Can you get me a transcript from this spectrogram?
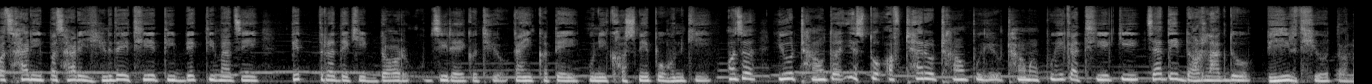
पछाडि पछाडि हिँड्दै थिए ती व्यक्तिमा चाहिँ भित्रदेखि डर उब्जिरहेको थियो। काहीँ कतै उनी खस्ने पो हुन् कि। अझ यो ठाउँ त यस्तो अप्ठ्यारो ठाउँ पुग्यो ठाउँमा पुगेका थिए कि ज्यादै डर लाग्दो भिर थियो तल।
